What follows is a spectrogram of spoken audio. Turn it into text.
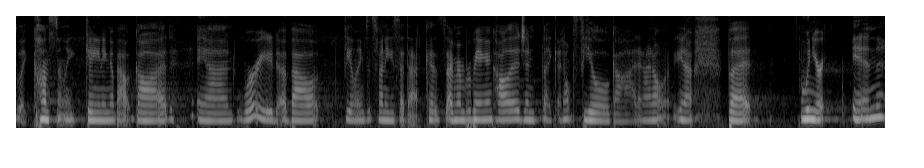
like constantly gaining about God and worried about feelings. It's funny you said that because I remember being in college and like I don't feel God and I don't, you know, but when you're in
